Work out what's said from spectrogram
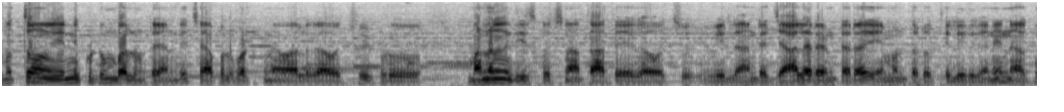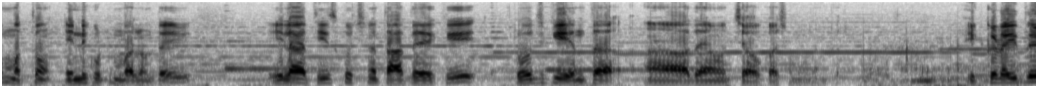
మొత్తం ఎన్ని కుటుంబాలు ఉంటాయండి? చేపలు పట్టుకునే వాళ్ళు కావచ్చు ఇప్పుడు మనల్ని తీసుకొచ్చిన ఆ తాతయ్య కావచ్చు వీళ్ళు అంటే జాలర్ అంటారా ఏమంటారో తెలియదు కానీ నాకు మొత్తం ఎన్ని కుటుంబాలు ఉంటాయి ఇలా తీసుకొచ్చిన తాతయ్యకి రోజుకి ఎంత ఆదాయం వచ్చే అవకాశం ఉందంటారు? ఇక్కడైతే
